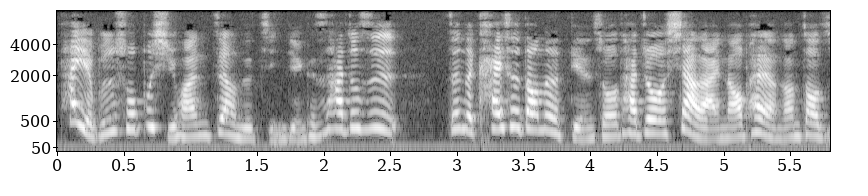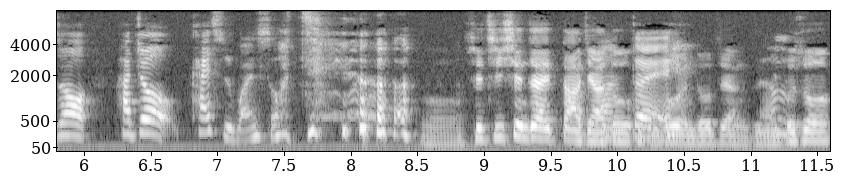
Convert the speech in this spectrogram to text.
他也不是说不喜欢这样的景点，可是他就是。真的开车到那个点的时候，他就下来，然后拍两张照之后，他就开始玩手机。哦，其实现在大家都很多人都这样子。你不是说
